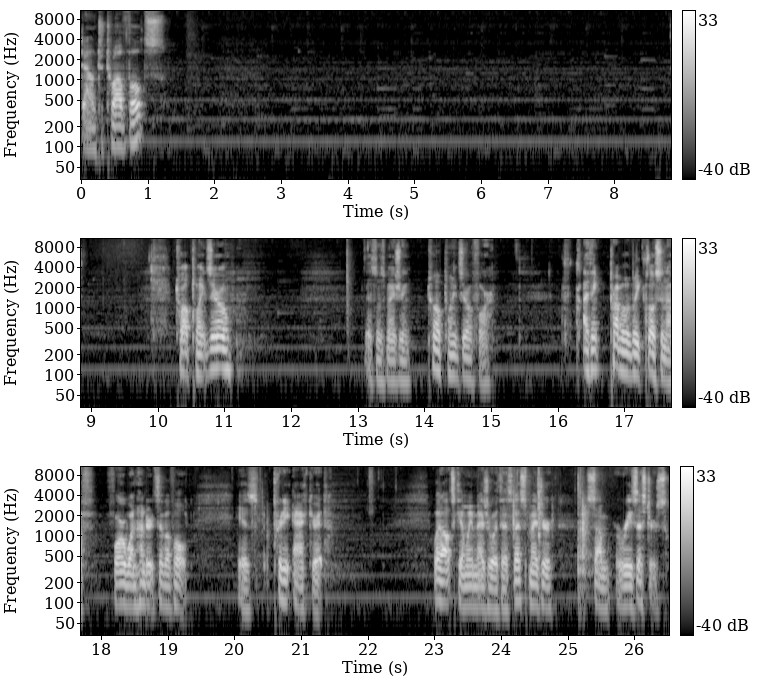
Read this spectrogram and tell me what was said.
down to 12 volts, Twelve point zero this one's measuring 12.04. I think probably close enough. for one hundredths of a volt is pretty accurate. What else can we measure with this? Let's measure some resistors.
